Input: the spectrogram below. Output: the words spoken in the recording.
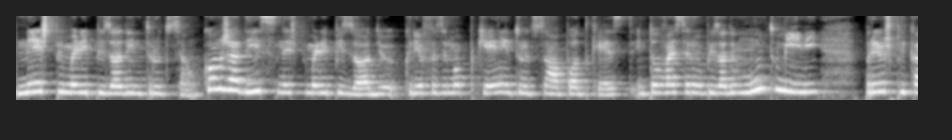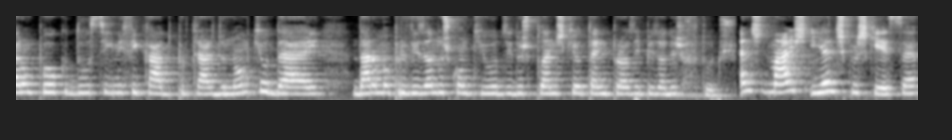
neste primeiro episódio de introdução. Como já disse, neste primeiro episódio, queria fazer uma pequena introdução ao podcast, então vai ser um episódio muito mini para eu explicar um pouco do significado por trás do nome que eu dei, dar uma previsão dos conteúdos e dos planos que eu tenho para os episódios futuros. Antes de mais, e antes que me esqueça,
